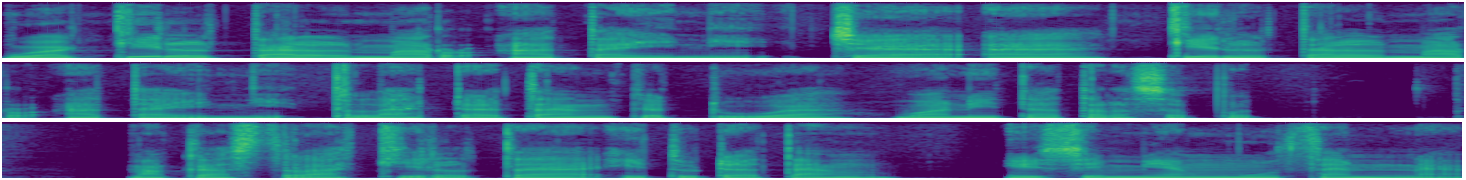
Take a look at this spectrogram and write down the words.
Wakil tal mar'ataini. Ja'a kiltal mar'ataini. Telah datang kedua wanita tersebut. Maka setelah kilta itu datang isim yang musanna,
